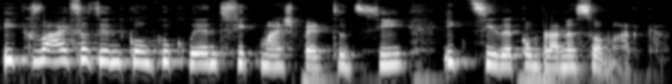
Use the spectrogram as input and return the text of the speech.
e que vai fazendo com que o cliente fique mais perto de si e que decida comprar na sua marca.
